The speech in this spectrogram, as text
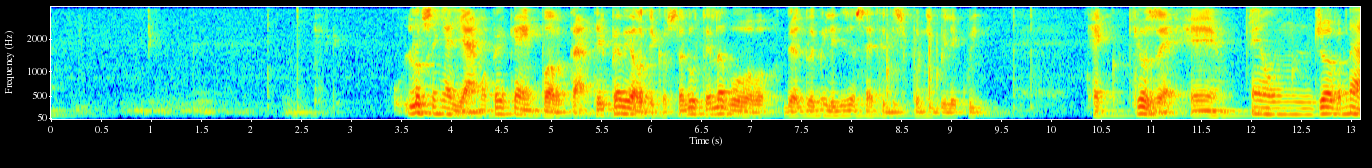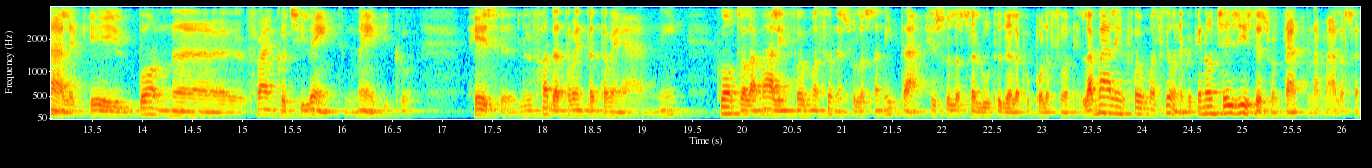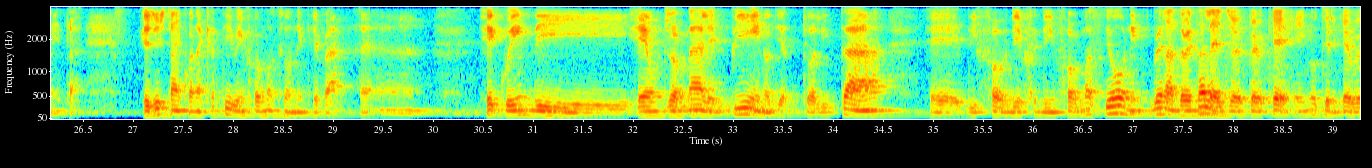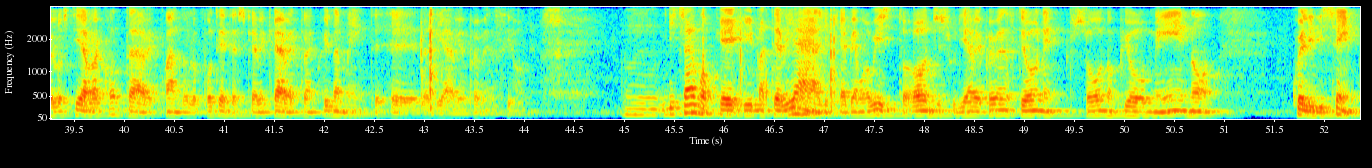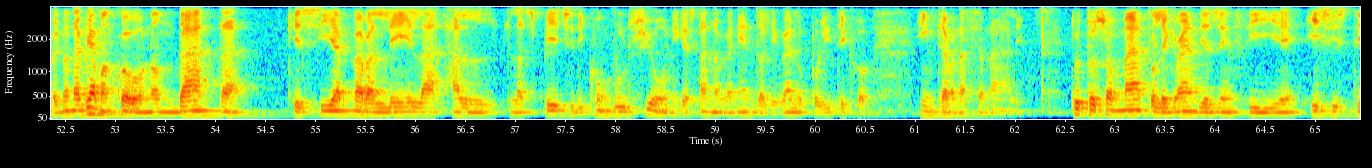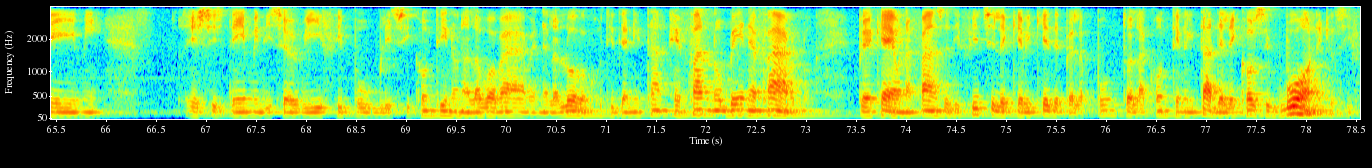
lo segnaliamo perché è importante, il periodico Salute e Lavoro del 2017 è disponibile qui Ecco, cos'è? È, un giornale che il buon uh, Franco Cilenti, un medico, lo fa da 33 anni contro la mala informazione sulla sanità e sulla salute della popolazione. La mala informazione, perché non esiste soltanto una mala sanità, esiste anche una cattiva informazione che va... Eh, e quindi è un giornale pieno di attualità, eh, di, di, di, informazioni, ve l'andrete a leggere perché è inutile che ve lo stia a raccontare quando lo potete scaricare tranquillamente eh, da Diario Prevenzione. Mm, diciamo che i materiali che abbiamo visto oggi su Diario Prevenzione sono più o meno quelli di sempre, non abbiamo ancora un'ondata che sia parallela alla specie di convulsioni che stanno avvenendo a livello politico internazionale. Tutto sommato le grandi agenzie, i sistemi, i sistemi di servizi pubblici continuano a lavorare nella loro quotidianità e fanno bene a farlo, perché è una fase difficile che richiede per l'appunto la continuità delle cose buone che si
